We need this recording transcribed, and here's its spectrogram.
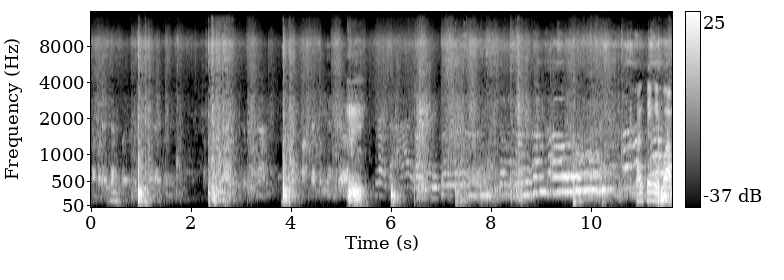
จะบ่ได้จังเปิดไม่ได้เปิดจะไปงานปักแต่ตัวอย่างเดียว ฟังเพลงให้พร้อม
